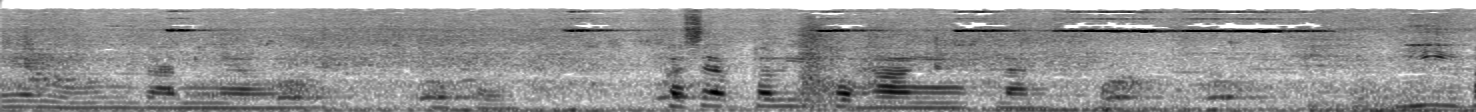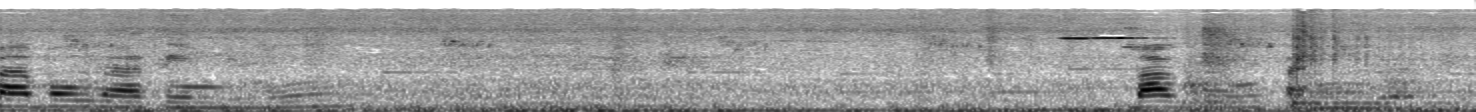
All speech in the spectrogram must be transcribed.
Ayan yun, ang dami niyang puto. Kasi actually ito hanging plant po. Iibabaw natin yung bagong tanim.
